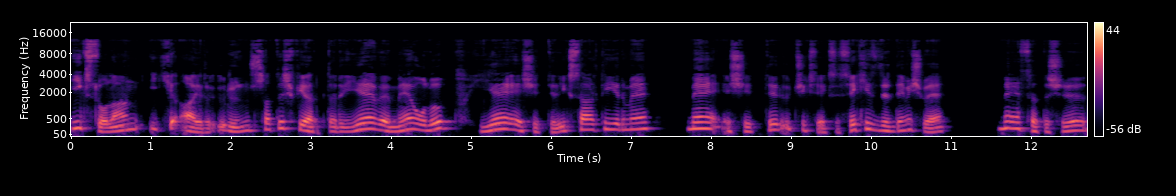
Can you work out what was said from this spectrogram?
X olan iki ayrı ürün satış fiyatları Y ve M olup Y eşittir X artı 20, M eşittir 3x eksi 8'dir demiş ve M satışı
